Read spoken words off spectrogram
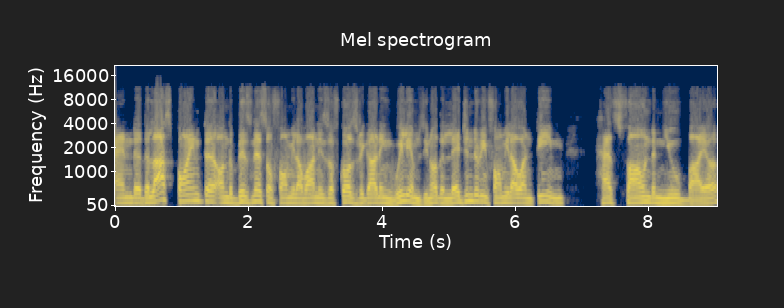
and uh, the last point uh, on the business of formula 1 is of course regarding williams. You know the legendary formula 1 team has found a new buyer.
